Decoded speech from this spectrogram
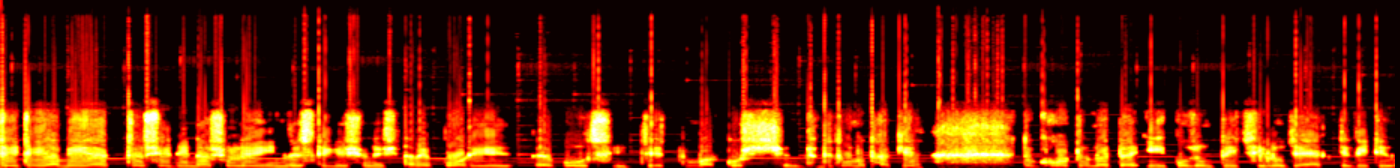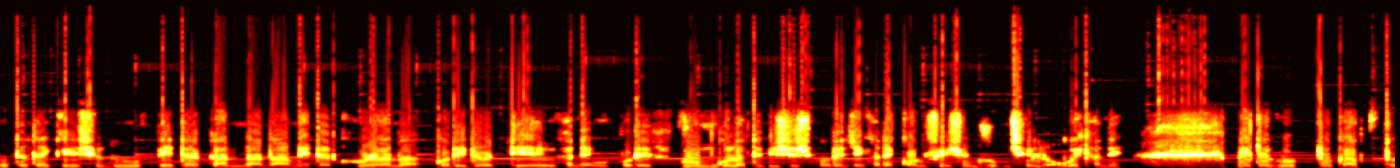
যেটাই আমি একটা সেদিন আসলে ইনভেস্টিগেশনে সেটা আমি পরে বলছি যে তোমার কোশ্চেন যদি কোনো থাকে। তো ঘটনাটা এই পর্যন্তই ছিল যে অ্যাক্টিভিটি হতে থাকে শুধু মেয়েটার কান্না না, মেটার ঘোরা না করিডোর দিয়ে ওখানে উপরের রুম গুলাতে বিশেষ করে যেখানে কনফেশন রুম ছিল, ওইখানে মেটা ঘুরতো কাঁপতো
